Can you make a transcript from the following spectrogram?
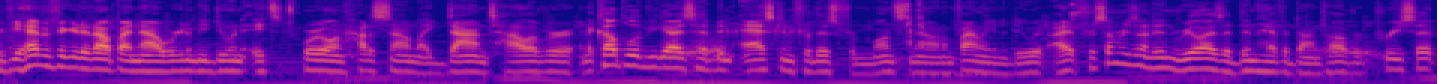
If you haven't figured it out by now, we're going to be doing a tutorial on how to sound like Don Toliver. And a couple of you guys have been asking for this for months now, and I'm finally going to do it. I, for some reason, I didn't realize I didn't have a Don Toliver preset,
